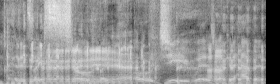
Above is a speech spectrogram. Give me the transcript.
And it's like so like, oh gee whiz, what could happen?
